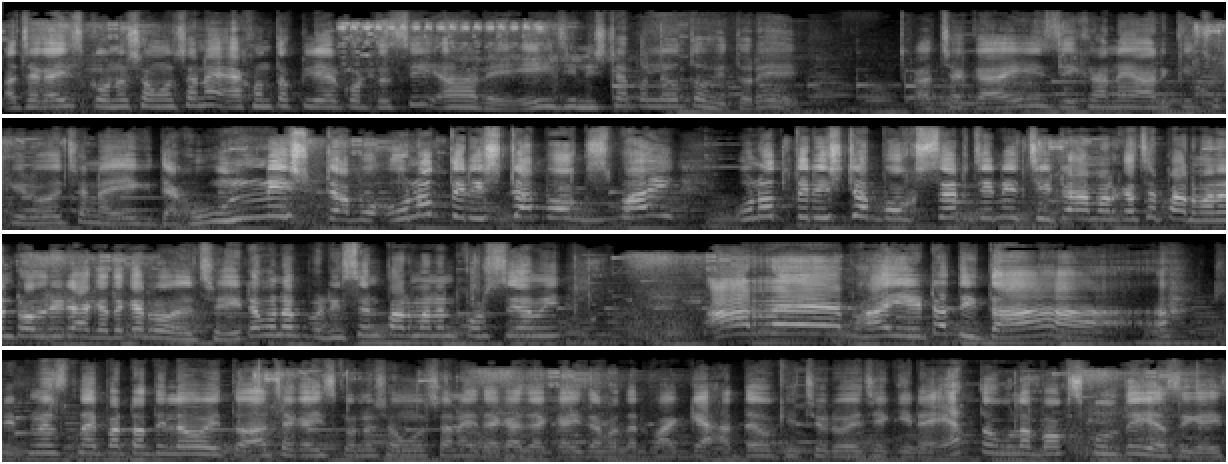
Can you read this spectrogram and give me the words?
আচ্ছা গাইজ কোনো সমস্যা না এখন তো ক্লিয়ার করতেছি। আরে, এই জিনিসটা পেলেও তো হইতো রে। আচ্ছা গাইজ এখানে আর কিছু কি রয়েছে? না, এই দেখো, উনিশটা উনত্রিশটা বক্স ভাই। উনত্রিশটা বক্সের জিনিস যেটা আমার কাছে পারমানেন্ট অলরেডি আগে থেকে রয়েছে। এটা মানে রিসেন্ট পারমানেন্ট করছি আমি। আরে, ভাই, এটা দিতা। ট্রিটমেন্ট স্নাইপারটা দিলেও হইতো। আচ্ছা গাইজ কোনো সমস্যা নাই। দেখা যাক গাইজ আমাদের ভাগ্যে আদেও কিছু রয়েছে কিনা। এতগুলো বক্স খুলতেই আছে গাইজ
